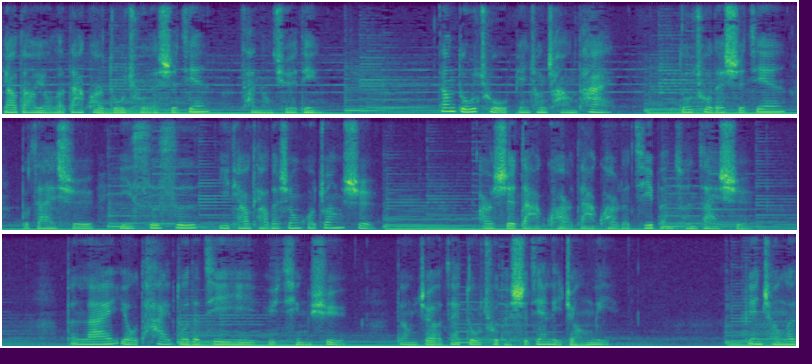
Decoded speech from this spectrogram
要到有了大块独处的时间才能确定。当独处变成常态，独处的时间不再是一丝丝、一条条的生活装饰，而是大块大块的基本存在时。本来有太多的记忆与情绪，等着在独处的时间里整理，变成了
